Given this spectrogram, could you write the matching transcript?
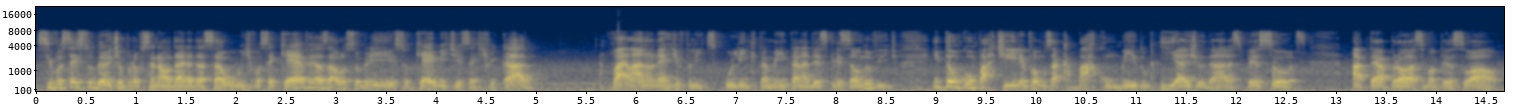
se você é estudante ou profissional da área da saúde, você quer ver as aulas sobre isso, quer emitir certificado, vai lá no Nerdflix. O link também está na descrição do vídeo. Então compartilha, vamos acabar com o medo e ajudar as pessoas. Até a próxima, pessoal!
